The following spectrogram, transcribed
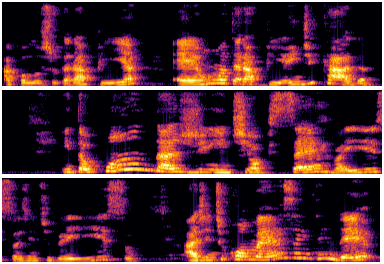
a colostroterapia é uma terapia indicada. Então, quando a gente observa isso, a gente vê isso, a gente começa a entender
